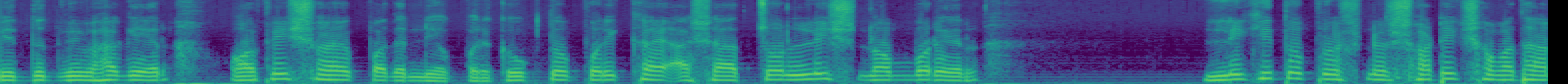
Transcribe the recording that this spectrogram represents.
বিদ্যুৎ বিভাগের অফিস সহায়ক পদের নিয়োগ পরীক্ষা। উক্ত পরীক্ষায় আসা চল্লিশ নম্বরের লিখিত প্রশ্নের সঠিক সমাধান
